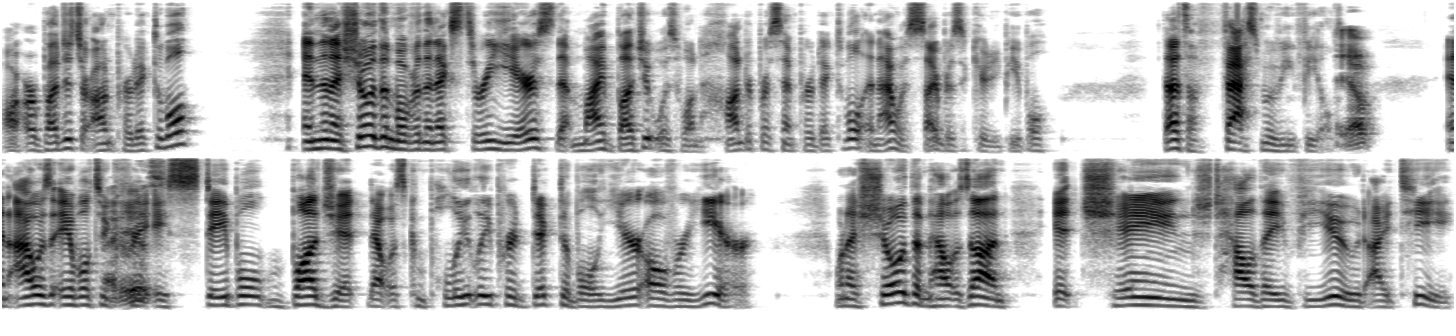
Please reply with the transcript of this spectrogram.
or budgets are unpredictable, and then I showed them over the next three years that my budget was 100% predictable, and I was cybersecurity people. That's a fast moving field. Yep. And I was able to That create is. a stable budget that was completely predictable year over year. When I showed them how it was done, it changed how they viewed IT.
